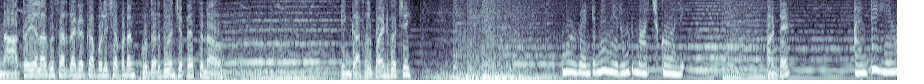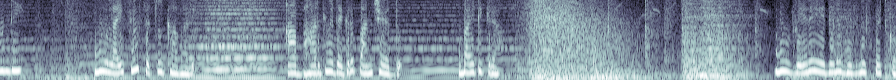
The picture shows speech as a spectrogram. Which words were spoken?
నాతో ఎలాగో సరదాగా కబుర్లు చెప్పడం కుదరదు అని చెప్పేస్తున్నావు. ఇంకా అసలు పాయింట్కి వచ్చి నువ్వు వెంటనే నీ రూట్ మార్చుకోవాలి. అంటే? అంటే ఏముంది? నువ్వు లైఫ్లో సెటిల్ కావాలి. ఆ భార్గవి దగ్గర పని చేయొద్దు. బయటికి రా. నువ్వు వేరే ఏదైనా బిజినెస్ పెట్టుకో.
